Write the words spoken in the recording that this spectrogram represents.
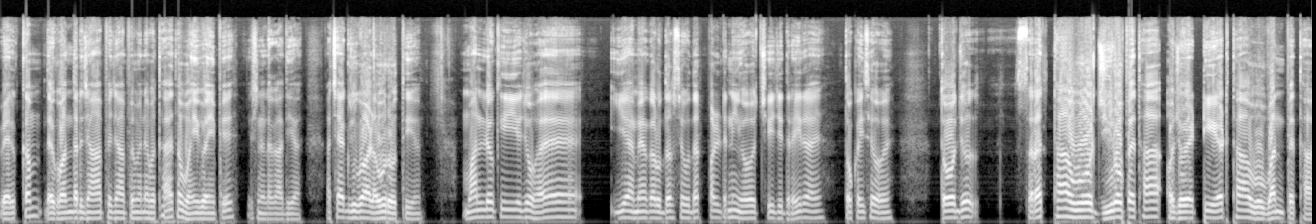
वेलकम देखो, अंदर जहाँ पे जहाँ पे मैंने बताया था, वहीं वहीं पे इसने लगा दिया। अच्छा एक जुगाड़ और होती है। मान लो कि ये जो है, ये हमें अगर उधर से उधर पलटनी हो, चीज़ इधर ही रहे तो कैसे हो तो जो शरत था, वो ज़ीरो पे था, और जो एट्टी एट था, वो वन पे था।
